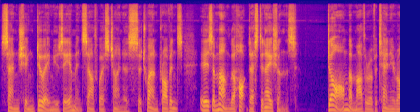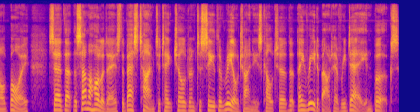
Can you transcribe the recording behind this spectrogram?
Sanxingdui Museum in southwest China's Sichuan province is among the hot destinations. Dong, a mother of a 10 year old boy, said that the summer holiday is the best time to take children to see the real Chinese culture that they read about every day in books.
